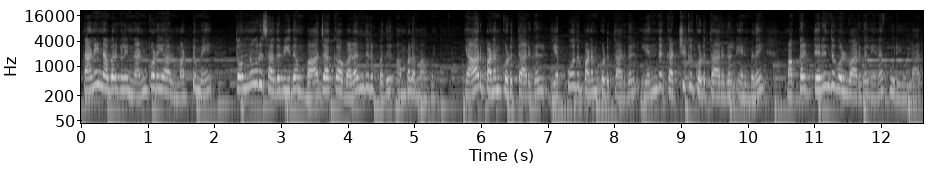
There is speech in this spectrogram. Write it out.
தனி நபர்களின் நன்கொடையால் மட்டுமே தொண்ணூறு சதவீதம் பாஜக வளர்ந்திருப்பது அம்பலமாகும். யார் பணம் கொடுத்தார்கள் எப்போது பணம் கொடுத்தார்கள் எந்த கட்சிக்கு கொடுத்தார்கள் என்பதை மக்கள் தெரிந்து கொள்வார்கள் என கூறியுள்ளார்.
